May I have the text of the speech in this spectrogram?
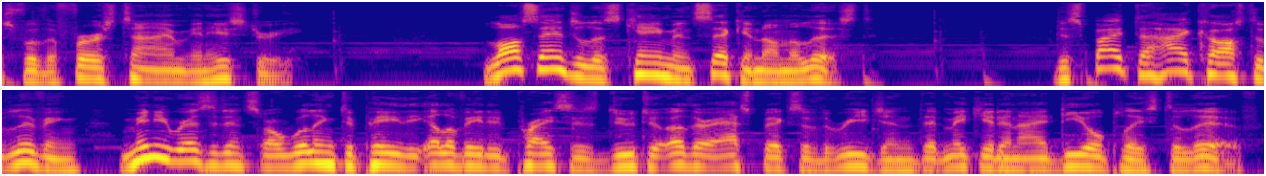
for the first time in history. Los Angeles came in second on the list. Despite the high cost of living, many residents are willing to pay the elevated prices due to other aspects of the region that make it an ideal place to live.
